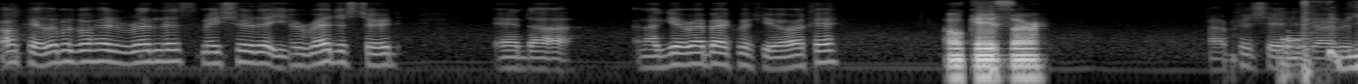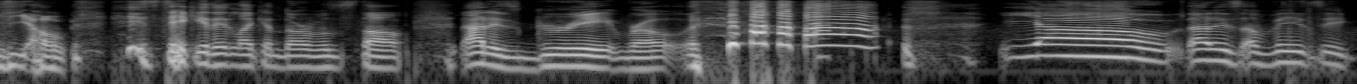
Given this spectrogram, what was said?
Okay, let me go ahead and run this. Make sure that you're registered, and uh, and I'll get right back with you. Okay? Okay, sir. I appreciate it, Jarvis. Yo, he's taking it like a normal stop. That is great, bro. Yo, that is amazing.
